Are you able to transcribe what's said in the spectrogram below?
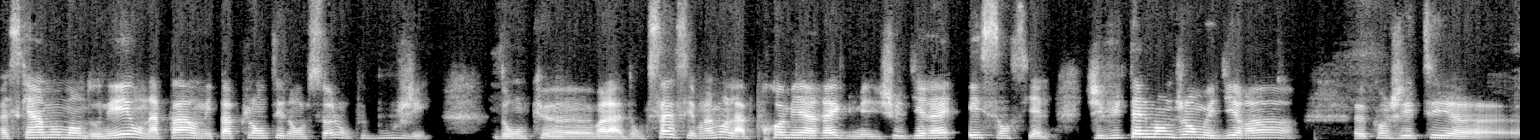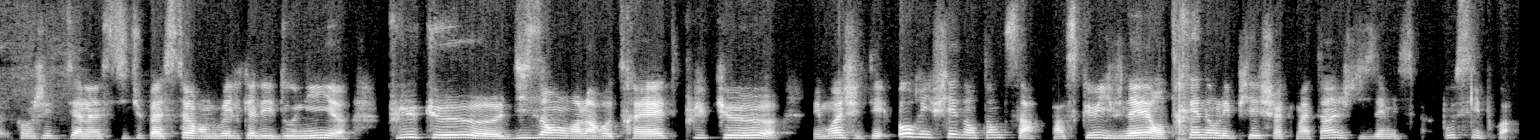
Parce qu'à un moment donné, on n'est pas, planté dans le sol, on peut bouger. Donc euh, voilà, donc ça, c'est vraiment la première règle, mais je dirais essentielle. J'ai vu tellement de gens me dire ah, quand j'étais à l'Institut Pasteur en Nouvelle-Calédonie, plus que dix ans avant la retraite, plus que mais moi, j'étais horrifiée d'entendre ça parce qu'il venait en traînant les pieds chaque matin. Je disais, mais c'est pas possible, quoi.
